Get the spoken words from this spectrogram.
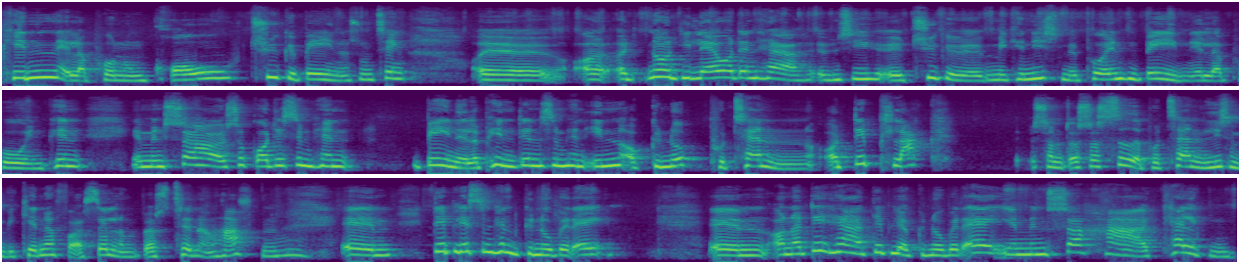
pinden, eller på nogle grove, tykke ben og sådan ting. Øh, og, og når de laver den her jeg vil sige, øh, tykke mekanisme på enten ben eller på en pind, jamen så, så går det simpelthen, benet eller pinden, den er simpelthen inde og gnub på tanden, og det plak, som der så sidder på tanden, ligesom vi kender for os selv, når vi børster tænder om aftenen, mm. øhm, det bliver simpelthen knuppet af. Øhm, og når det her det bliver knuppet af, jamen så har kalken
